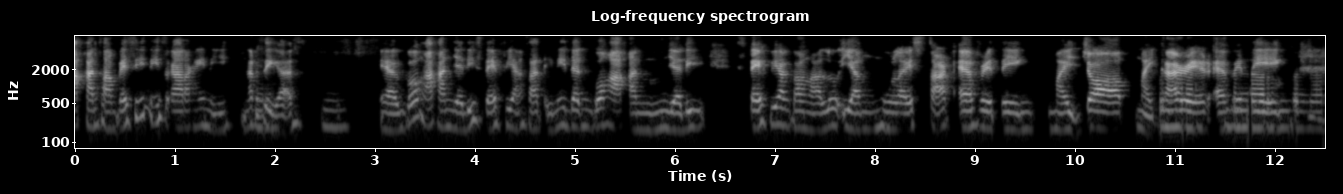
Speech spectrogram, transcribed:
gak akan sampai sini sekarang ini. Ngerti kan? Hmm. ya gue gak akan jadi Stevie yang saat ini dan gue gak akan menjadi Stevie yang tahun lalu yang mulai start everything my job my bener, career everything. bener,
